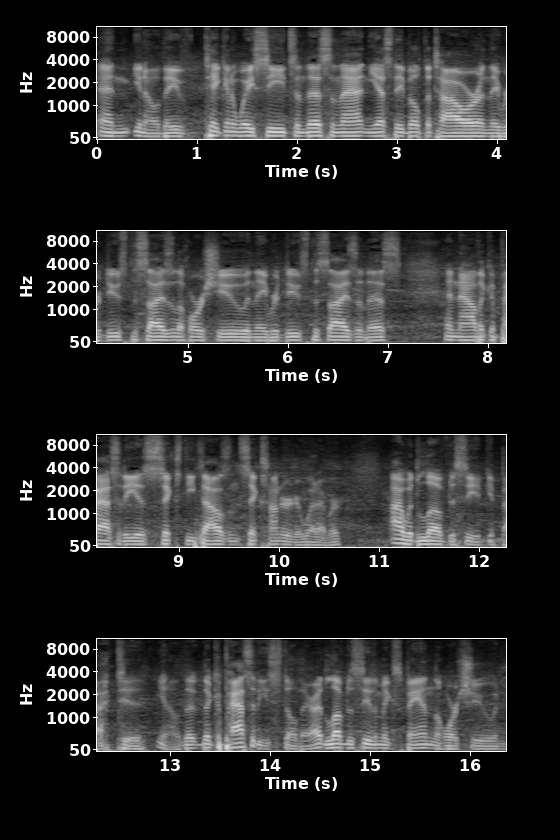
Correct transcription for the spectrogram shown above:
and you know they've taken away seats and this and that. And yes, they built the tower and they reduced the size of the horseshoe and they reduced the size of this, and now the capacity is sixty thousand six hundred or whatever. I would love to see it get back to you know the the capacity is still there. I'd love to see them expand the horseshoe and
